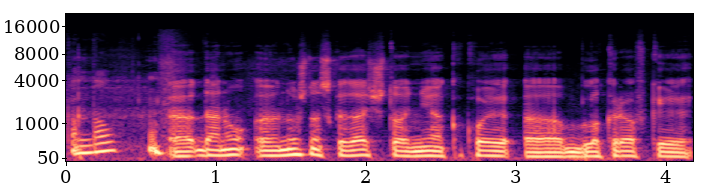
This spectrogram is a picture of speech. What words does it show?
скандал. Э, да, ну, э, нужно сказать, что ни о какой э, блокировке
